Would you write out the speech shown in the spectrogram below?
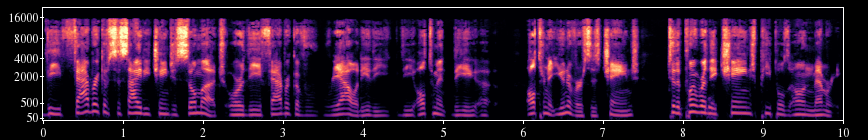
the fabric of society changes so much, or the fabric of reality, the the ultimate, the uh, alternate universes change to the point where they change people's own memory.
